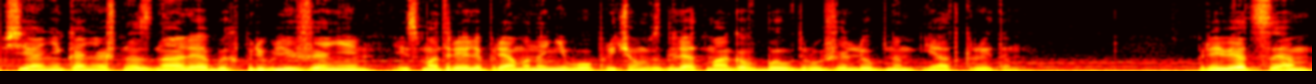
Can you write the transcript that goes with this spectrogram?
Все они, конечно, знали об их приближении и смотрели прямо на него, причем взгляд магов был дружелюбным и открытым. «Привет, Сэм!»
